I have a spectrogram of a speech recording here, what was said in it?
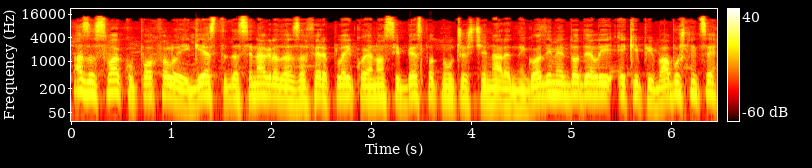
a za svaku pohvalu i gest da se nagrada za fair play koja nosi besplatno učešće naredne godine dodeli ekipi Babušnice,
